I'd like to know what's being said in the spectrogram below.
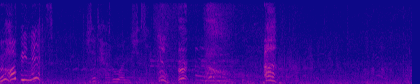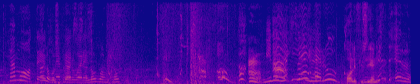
Hoppy knit! شد حروان Hemote, Mina نحسن هرو Call if you see anything.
